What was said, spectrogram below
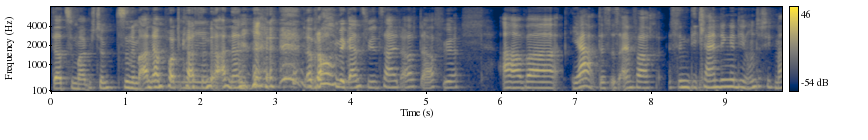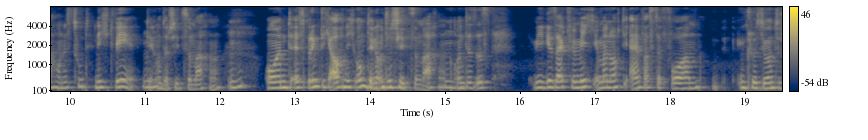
Dazu mal bestimmt zu einem anderen Podcast, mhm. in einer anderen. da brauchen wir ganz viel Zeit auch dafür. Aber ja, das ist einfach, es sind die kleinen Dinge, die einen Unterschied machen und es tut nicht weh, mhm. den Unterschied zu machen. Mhm. Und es bringt dich auch nicht um, den Unterschied zu machen. Mhm. Und das ist, wie gesagt, für mich immer noch die einfachste Form, Inklusion zu,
